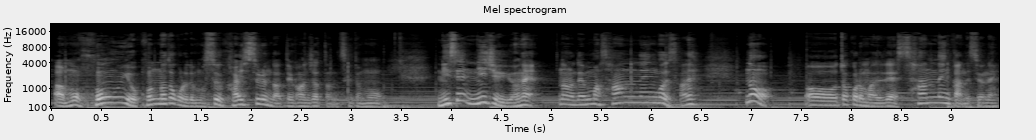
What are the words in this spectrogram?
あもう本運用こんなところでもすぐ開始するんだっていう感じだったんですけども2024年なのでまあ3年後ですかねのところまでで3年間ですよね。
